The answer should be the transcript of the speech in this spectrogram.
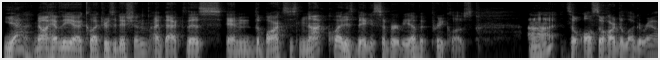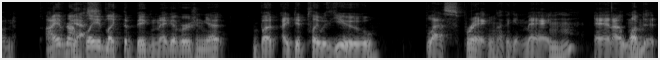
Yeah, no, I have the uh, collector's edition. I backed this, and the box is not quite as big as Suburbia, but pretty close. Uh, so also hard to lug around. I have not Yes. played like the big mega version yet, but I did play with you last spring, I think in May, Mm-hmm. And I loved it.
